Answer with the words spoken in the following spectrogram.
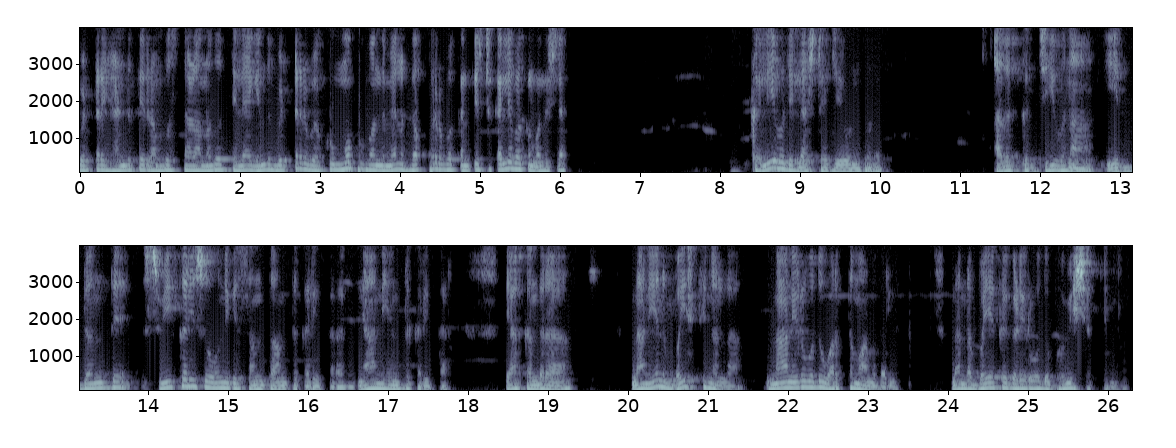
ಬಿಟ್ರೆ ಹೆಂಡತಿ ರಂಬಿಸ್ತಾಳ ಅನ್ನೋದು ತಲೆಯಾಗಿಂದು ಬಿಟ್ಟಿರ್ಬೇಕು. ಮುಪ್ಪು ಬಂದ ಮೇಲೆ ಗಪ್ ಇರ್ಬೇಕಂತ ಇಷ್ಟು ಕಲಿಬೇಕು ಮನುಷ್ಯ. ಕಲಿಯುವುದಿಲ್ಲ ಅಷ್ಟೇ ಜೀವನಗಳು ಅದಕ್ಕೆ ಜೀವನ ಇದ್ದಂತೆ ಸ್ವೀಕರಿಸುವವನಿಗೆ ಸಂತ ಅಂತ ಕರೀತಾರೆ, ಜ್ಞಾನಿ ಅಂತ ಕರೀತಾರೆ. ಯಾಕಂದ್ರ ನಾನೇನು ಬಯಸ್ತೀನಲ್ಲ, ನಾನಿರುವುದು ವರ್ತಮಾನದಲ್ಲಿ. ನನ್ನ ಬಯಕೆಗಳಿರುವುದು ಭವಿಷ್ಯತ್ತಿನಲ್ಲಿ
